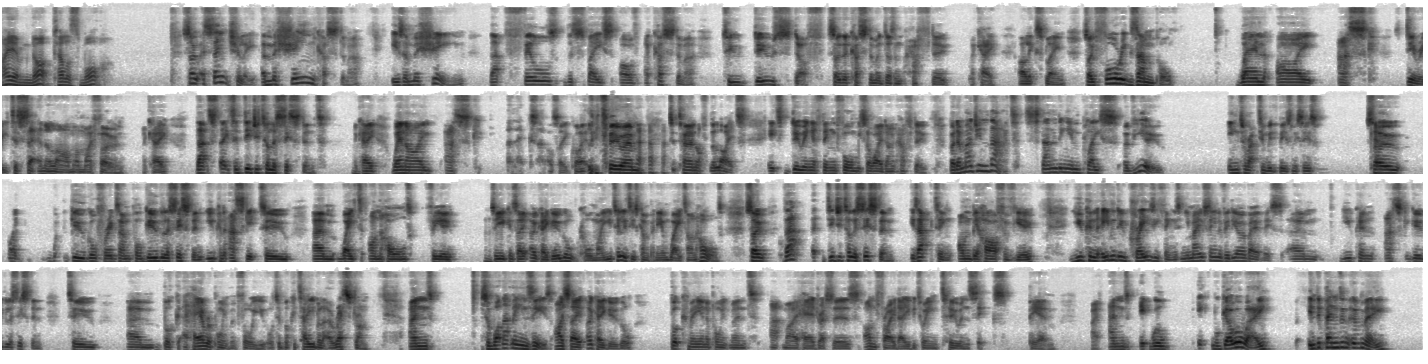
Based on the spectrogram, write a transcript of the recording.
I am not. Tell us more. So, essentially, a machine customer is a machine that fills the space of a customer to do stuff so the customer doesn't have to. Okay, I'll explain. So, for example, when I ask Siri to set an alarm on my phone, okay, that's it's a digital assistant. Okay, when I ask Alexa, I'll say quietly to um to turn off the lights, it's doing a thing for me so I don't have to. But imagine that standing in place of you interacting with businesses. So, okay. like Google, for example, Google Assistant, you can ask it to um, wait on hold for you. Mm-hmm. So you can say, okay, Google, call my utilities company and wait on hold. So that digital assistant is acting on behalf of you. You can even do crazy things, and you may have seen a video about this. Um, you can ask Google Assistant to um, book a hair appointment for you or to book a table at a restaurant. And so what that means is I say, okay, Google, book me an appointment at my hairdresser's on Friday between 2 and 6 p.m. Right? And it will it will go away independent of me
